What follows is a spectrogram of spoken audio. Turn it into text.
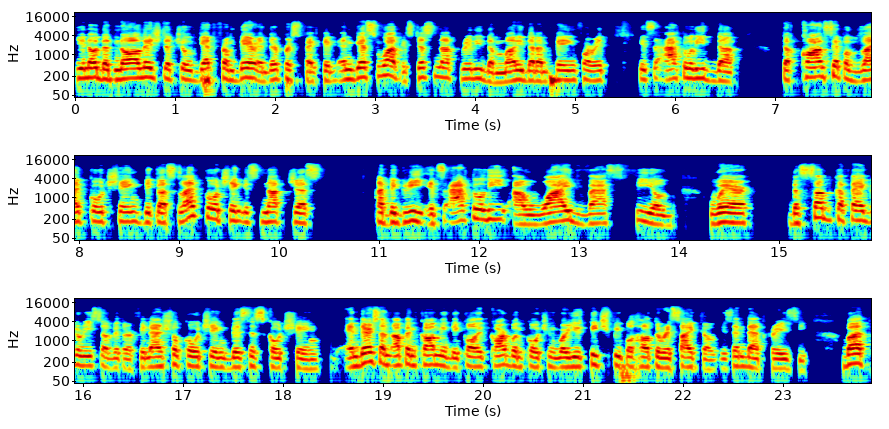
you know the knowledge that you'll get from there and their perspective. And guess what? It's just not really the money that I'm paying for it. It's actually the the concept of life coaching because life coaching is not just a degree. It's actually a wide, vast field where the subcategories of it are financial coaching, business coaching, and there's an up and coming, they call it carbon coaching, where you teach people how to recycle. Isn't that crazy? But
